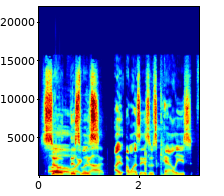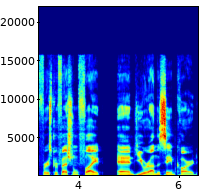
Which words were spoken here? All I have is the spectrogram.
so Oh this was God. I, I want to say this was Callie's first professional fight, and you were on the same card.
